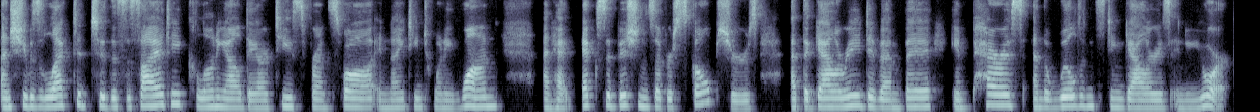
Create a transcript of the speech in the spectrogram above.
and she was elected to the Société Coloniale des Artistes Français in 1921 and had exhibitions of her sculptures at the Galerie Devambez in Paris and the Wildenstein Galleries in New York.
